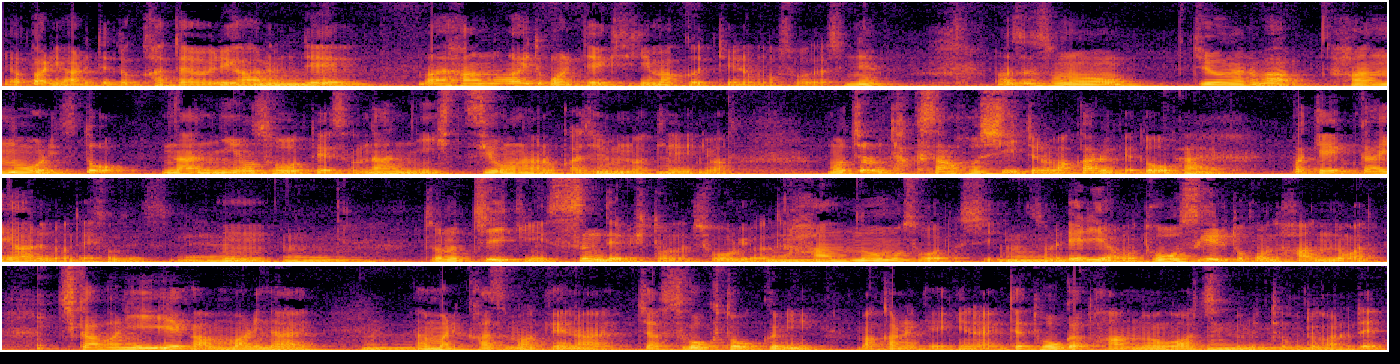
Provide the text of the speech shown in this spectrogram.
やっぱりある程度偏りがあるんで、うん。まあ、反応がいいところに定期的に巻くっていうのもそうだしね。まずその重要なのは反応率と何人を想定する何人必要なのか自分の経営には、もちろんたくさん欲しいっていうのは分かるけど、はいまあ、限界があるので。そうですね。うん。うん。その地域に住んでる人の少量でうん。反応もそうだし、うん。そのエリアも遠すぎるところの反応が近場に家があんまりない、うん。あんまり数負けない。じゃあすごく遠くに巻かなきゃいけない。で遠くだと反応が落ちてくるっていうことがあるので、やっ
